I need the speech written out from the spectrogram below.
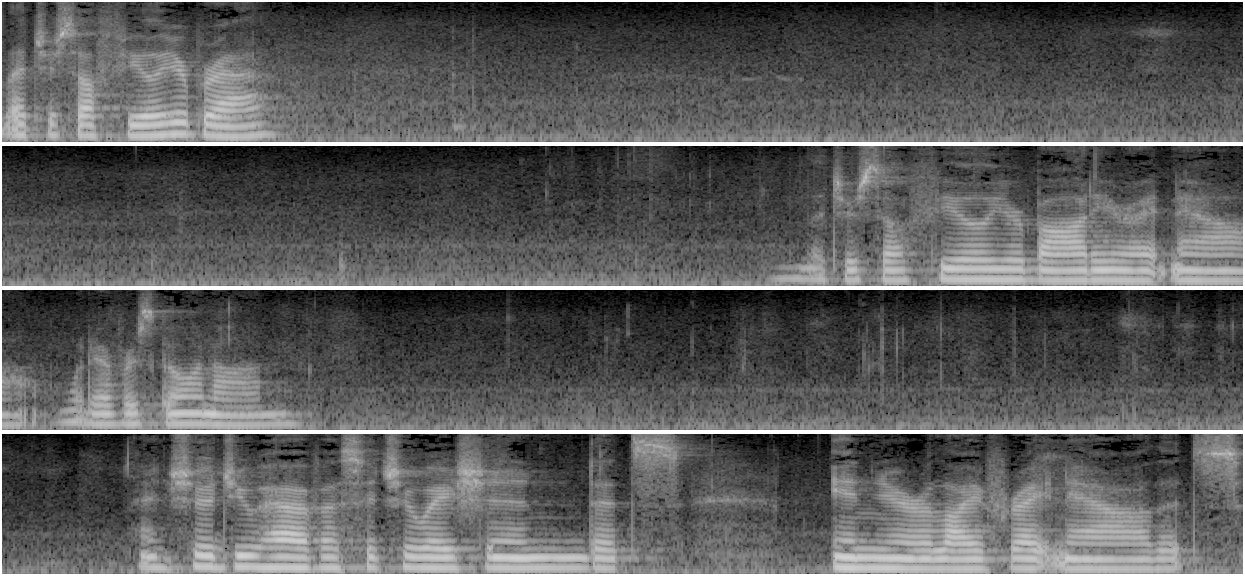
let yourself feel your breath. Let yourself feel your body right now, whatever's going on. And should you have a situation that's in your life right now that's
